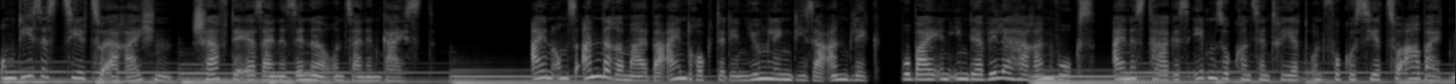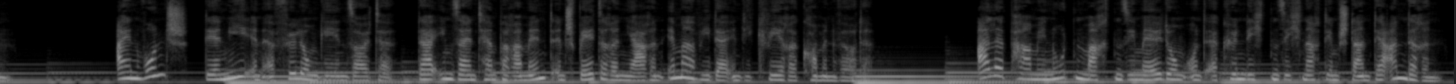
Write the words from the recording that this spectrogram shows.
Um dieses Ziel zu erreichen, schärfte er seine Sinne und seinen Geist. Ein ums andere Mal beeindruckte den Jüngling dieser Anblick, wobei in ihm der Wille heranwuchs, eines Tages ebenso konzentriert und fokussiert zu arbeiten. Ein Wunsch, der nie in Erfüllung gehen sollte, da ihm sein Temperament in späteren Jahren immer wieder in die Quere kommen würde. Alle paar Minuten machten sie Meldung und erkündigten sich nach dem Stand der anderen.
